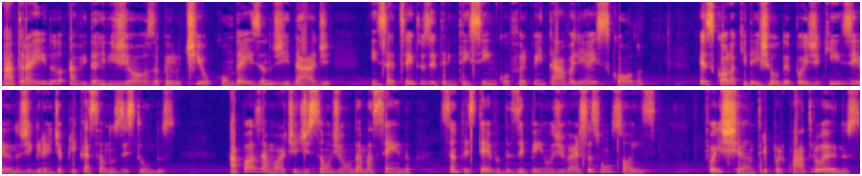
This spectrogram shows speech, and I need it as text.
Atraído à vida religiosa pelo tio com 10 anos de idade, em 735 frequentava-lhe a escola, escola que deixou depois de 15 anos de grande aplicação nos estudos. Após a morte de São João Damasceno, Santo Estevão desempenhou diversas funções. Foi chantre por quatro anos,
